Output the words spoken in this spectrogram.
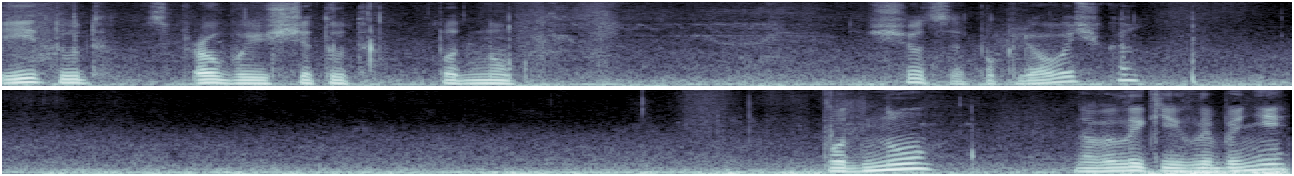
І тут спробую ще тут по дну. Що це? Покльовочка? По дну на великій глибині.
